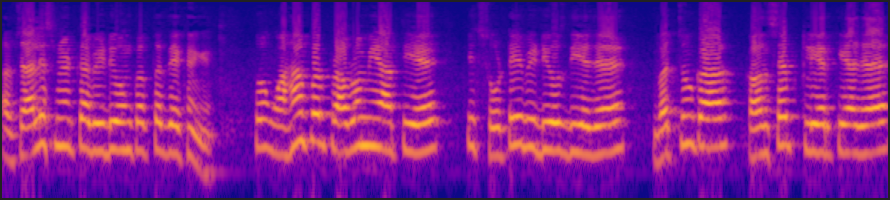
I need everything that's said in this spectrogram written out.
अब 40 मिनट का वीडियो हम कब तक देखेंगे? तो वहाँ पर प्रॉब्लम ये आती है कि छोटे वीडियोस दिए जाए, बच्चों का कॉन्सेप्ट क्लियर किया जाए,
